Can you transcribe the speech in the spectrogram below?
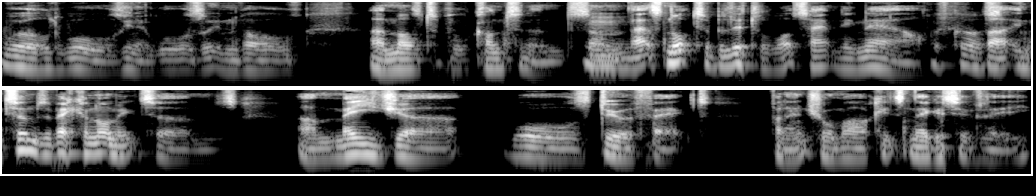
world wars. You know, wars that involve uh, multiple continents. Um, mm. That's not to belittle what's happening now, of course. But in terms of economic terms, um, major wars do affect financial markets negatively.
